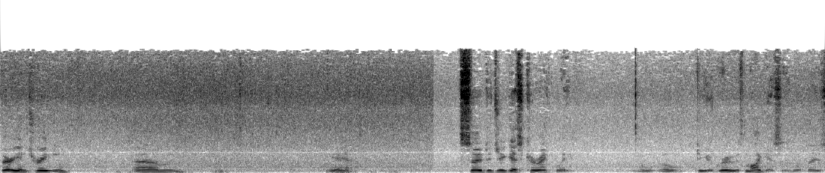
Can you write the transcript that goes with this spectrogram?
Very intriguing. Um, yeah. So did you guess correctly? Or do you agree with my guesses of what those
